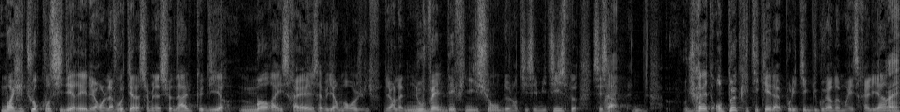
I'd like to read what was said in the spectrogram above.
Moi, j'ai toujours considéré, d'ailleurs on l'a voté à l'Assemblée nationale, que dire mort à Israël, ça veut dire mort aux Juifs. D'ailleurs, la nouvelle définition de l'antisémitisme, c'est ça. Je répète, on peut critiquer la politique du gouvernement israélien, Ouais.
